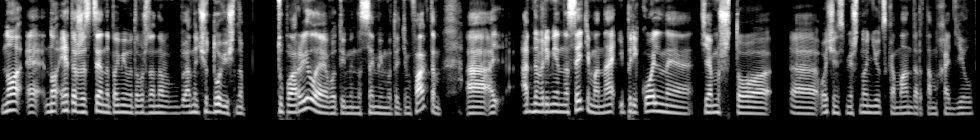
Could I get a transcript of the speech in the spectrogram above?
Но, э, но эта же сцена, помимо того, что она, она чудовищно тупорылая вот именно самим вот этим фактом, а, а одновременно с этим она и прикольная тем, что э, очень смешно Ньют Командер там ходил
